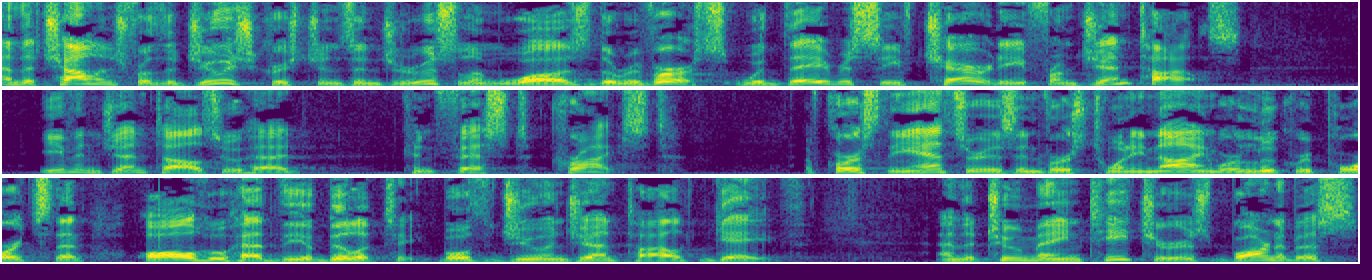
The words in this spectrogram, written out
and the challenge for the Jewish Christians in Jerusalem was the reverse. Would they receive charity from Gentiles, even Gentiles who had confessed Christ? Of course, the answer is in verse 29, where Luke reports that all who had the ability, both Jew and Gentile, gave. And the two main teachers, Barnabas,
